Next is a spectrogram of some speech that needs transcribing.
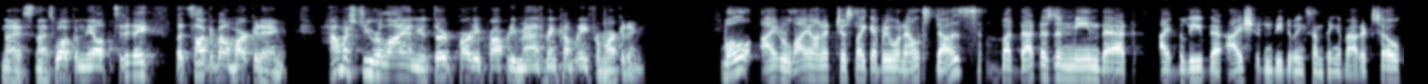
Nice, nice. Welcome, Neal. Today, let's talk about marketing. How much do you rely on your third party property management company for marketing? Well, I rely on it just like everyone else does, but that doesn't mean that I believe that I shouldn't be doing something about it. So,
